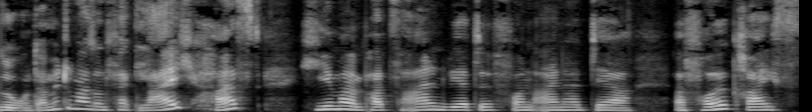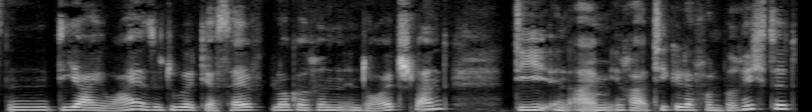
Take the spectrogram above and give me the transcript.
So, und damit du mal so einen Vergleich hast, hier mal ein paar Zahlenwerte von einer der erfolgreichsten DIY, also Do-it-yourself-Bloggerinnen in Deutschland, die in einem ihrer Artikel davon berichtet,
